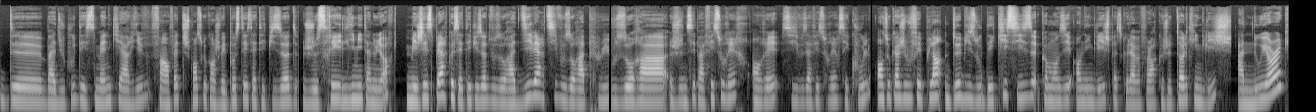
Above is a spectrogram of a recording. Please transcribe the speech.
de bah du coup des semaines qui arrivent. Enfin en fait, je pense que quand je vais poster cet épisode, je serai limite à New York, mais j'espère que cet épisode vous aura diverti, vous aura plu, vous aura, je ne sais pas, fait sourire. En vrai, si vous a fait sourire, c'est cool. En tout cas, je vous fais plein de bisous, des kisses comme on dit en English parce que là va falloir que je talk English à New York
